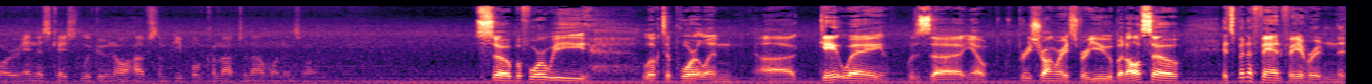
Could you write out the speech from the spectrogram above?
or in this case Lagoon. I'll have some people come out to that one as well. So before we look to Portland, uh, Gateway was uh, you know pretty strong race for you, but also it's been a fan favorite in the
